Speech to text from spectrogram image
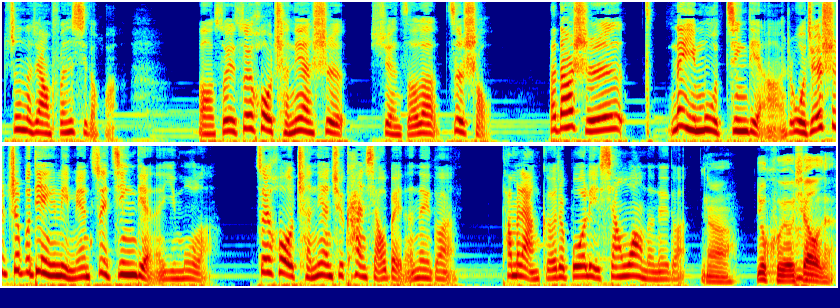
真的这样分析的话，嗯，所以最后陈念是选择了自首。那当时。那一幕经典啊，我觉得是这部电影里面最经典的一幕了。最后陈念去看小北的那段，他们俩隔着玻璃相望的那段，啊，又哭又笑的，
